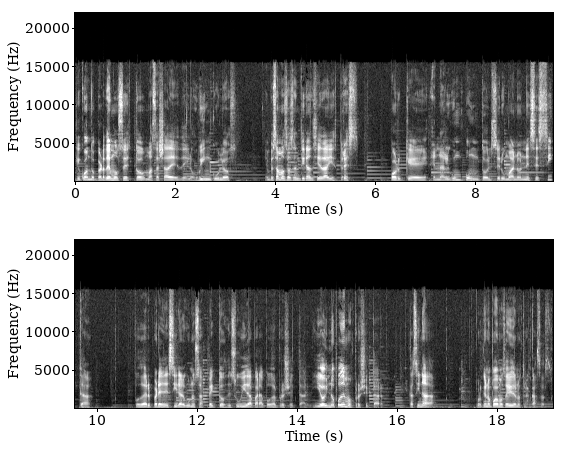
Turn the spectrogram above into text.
que cuando perdemos esto, más allá de, los vínculos, empezamos a sentir ansiedad y estrés. Porque en algún punto el ser humano necesita poder predecir algunos aspectos de su vida para poder proyectar. Y hoy no podemos proyectar casi nada, porque no podemos salir de nuestras casas.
